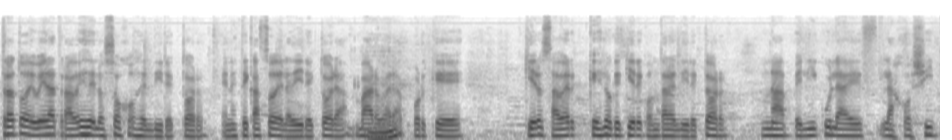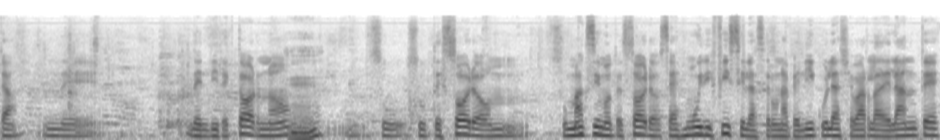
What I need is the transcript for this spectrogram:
trato de ver a través de los ojos del director, en este caso de la directora, Bárbara, porque quiero saber qué es lo que quiere contar el director. Una película es la joyita de, del director, ¿no? Su, su tesoro, mm, su máximo tesoro. O sea, es muy difícil hacer una película, llevarla adelante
